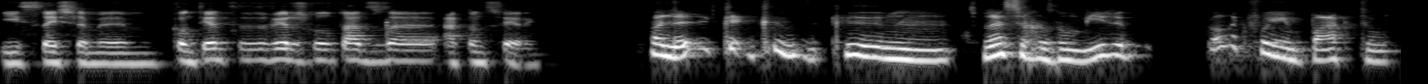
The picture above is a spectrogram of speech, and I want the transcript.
e isso deixa-me contente de ver os resultados a, a acontecerem. Olha, que, que, que, se pudesse resumir, qual é que foi o impacto?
